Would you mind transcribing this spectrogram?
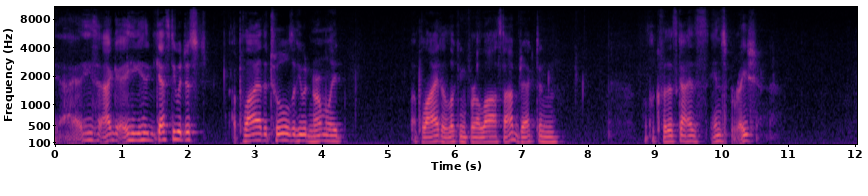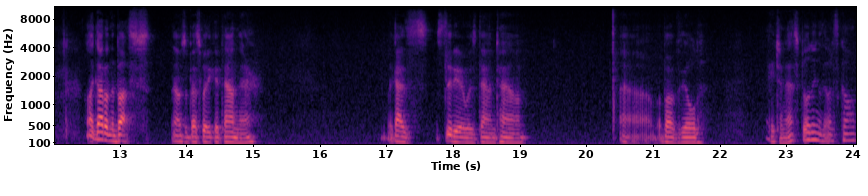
yeah, he's I, he guessed he would just apply the tools that he would normally apply to looking for a lost object and look for this guy's inspiration. Well, I got on the bus. That was the best way to get down there. The guy's studio was downtown, um, above the old H&S building. Is that what it's called?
